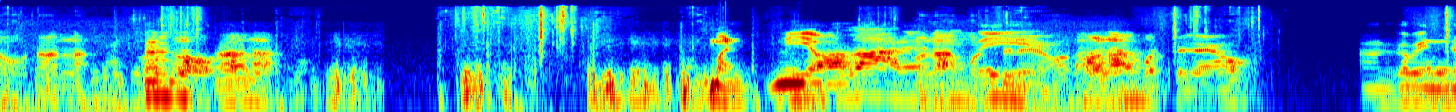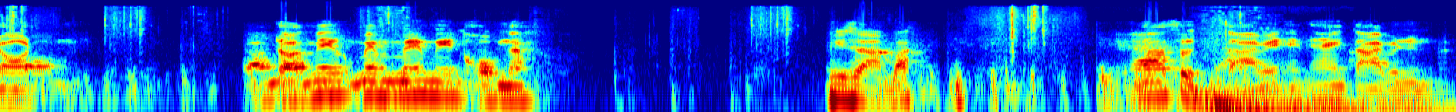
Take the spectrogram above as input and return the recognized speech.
ออกด้านหลัง เพื่ อนสองด้านหลังเหมือนมีออร่าเลยออร่าหมดไปแล้วพอล่างหมดไปแล้วอ่าก็เป็นดอทดอทไม่ไม่ไม่ไม่ครบนะมีสามปะล่าสุดตายไปแห้งๆตายไปหนึ่งอะ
